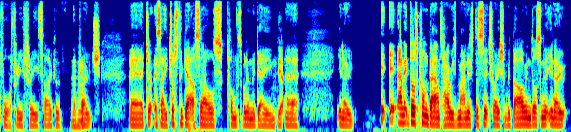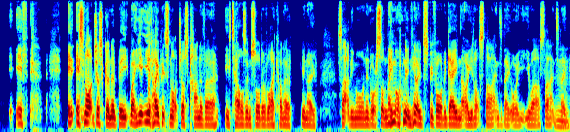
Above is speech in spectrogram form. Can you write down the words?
four three three type of Mhm. approach? Uh, ju- I say just to get ourselves comfortable in the game. Yeah. Uh, you know, it, it, and it does come down to how he's managed the situation with Darwin, doesn't it? You know, if it, it's not just going to be well, you, you'd hope it's not just kind of a he tells him sort of like on a you know Saturday morning or Sunday morning, you know, just before the game that oh you're not starting today or you are starting today. Mm.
